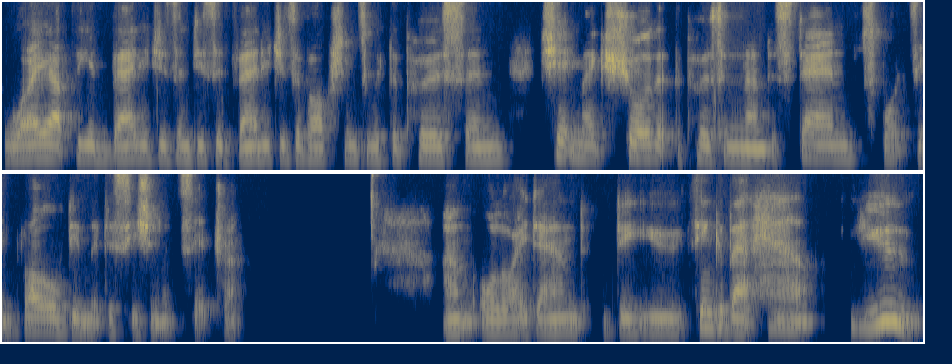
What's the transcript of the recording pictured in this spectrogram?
weigh up the advantages and disadvantages of options with the person, check, make sure that the person understands what's involved in the decision, etc. Um, all the way down, do you think about how you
